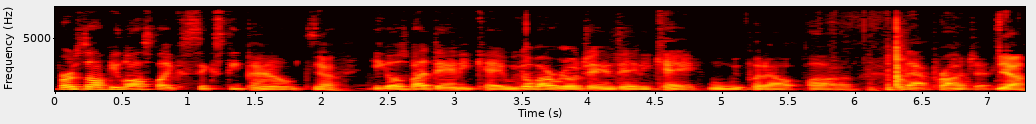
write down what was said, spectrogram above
First off, he lost like sixty pounds. Yeah. he goes by Danny K. We go by Real J and Danny K when we put out uh, that project. Yeah.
